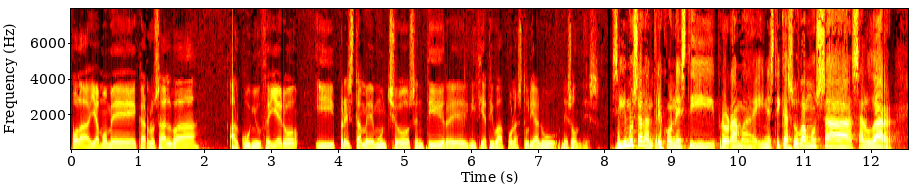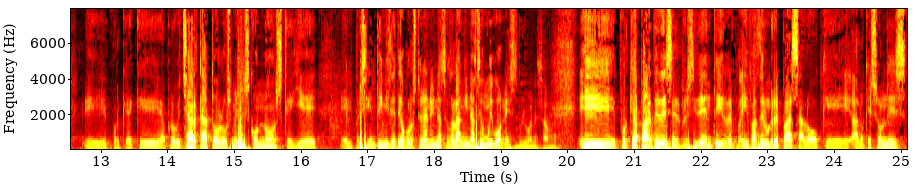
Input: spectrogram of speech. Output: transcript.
Hola, llámome Carlos Alba, Alcuño Cellero y préstame mucho sentir eh, iniciativa por asturiano Nesondes. Seguimos adelante con este programa y en este caso vamos a saludar eh, porque hay que aprovechar a todos los meses con nos que lle el presidente de Iniciativa por Asturiano Ignacio Galán. Ignacio, muy bones muy buenos amo. Eh, porque aparte de ser presidente y, y hacer un repaso a lo que a lo que son les,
